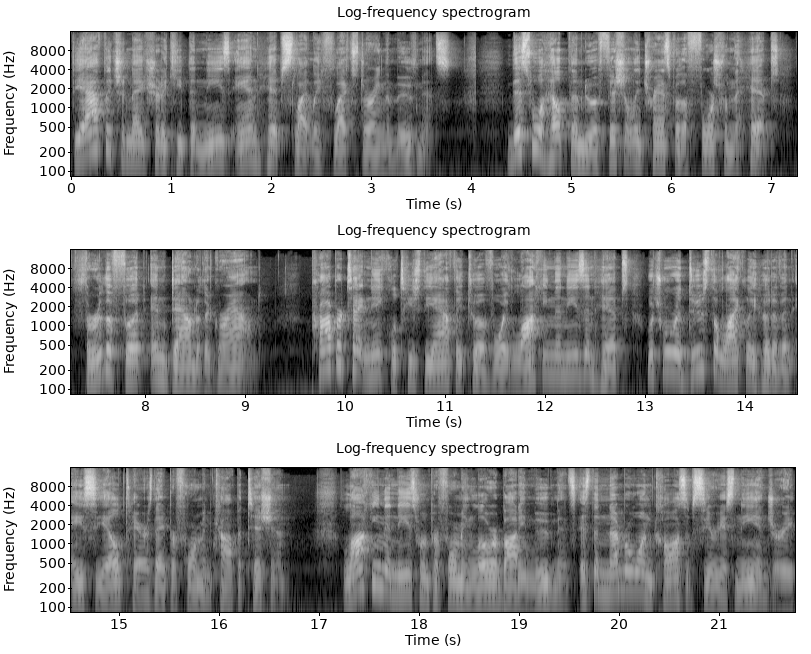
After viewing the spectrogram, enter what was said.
The athlete should make sure to keep the knees and hips slightly flexed during the movements. This will help them to efficiently transfer the force from the hips through the foot and down to the ground. Proper technique will teach the athlete to avoid locking the knees and hips, which will reduce the likelihood of an ACL tear as they perform in competition. Locking the knees when performing lower body movements is the number one cause of serious knee injury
